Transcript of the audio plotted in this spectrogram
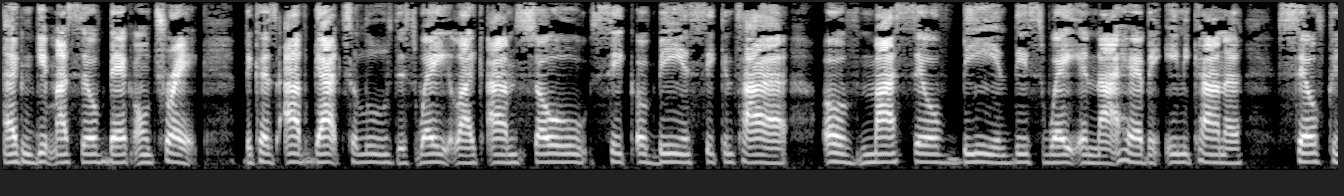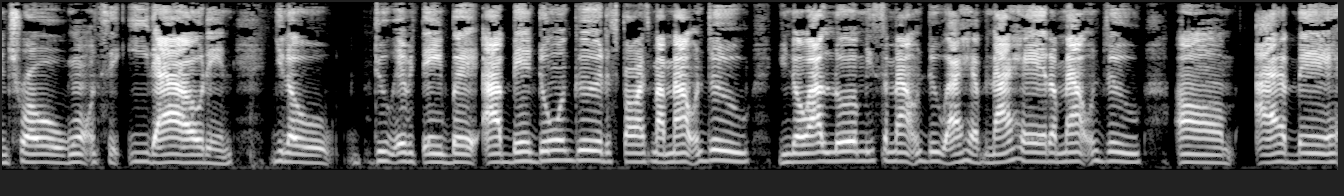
I can get myself back on track because I've got to lose this weight. Like I'm so sick of being sick and tired of myself being this way and not having any kind of self-control, wanting to eat out and, you know, do everything. But I've been doing good as far as my Mountain Dew. You know, I love me some Mountain Dew. I have not had a Mountain Dew. Um, I have been,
